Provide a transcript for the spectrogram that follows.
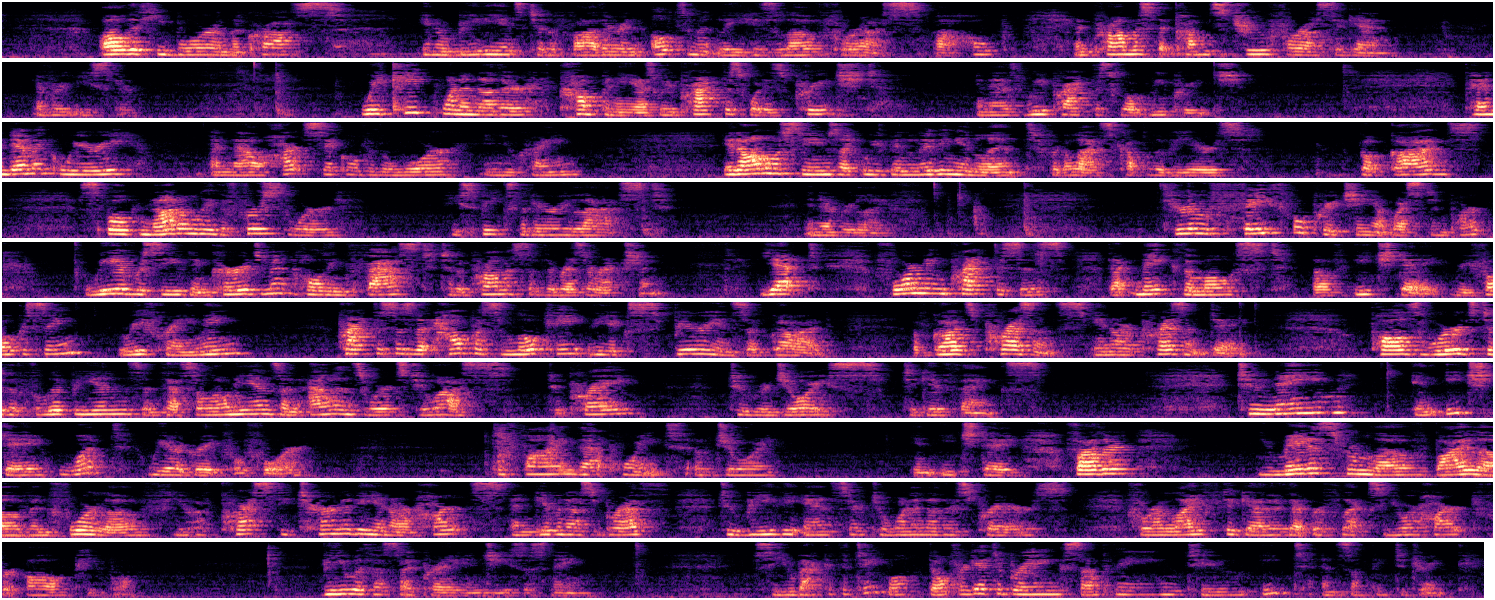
all that he bore on the cross in obedience to the Father, and ultimately his love for us, a hope and promise that comes true for us again every Easter. We keep one another company as we practice what is preached and as we practice what we preach. Pandemic weary and now heartsick over the war in Ukraine, it almost seems like we've been living in Lent for the last couple of years. But God's spoke not only the first word, he speaks the very last in every life. Through faithful preaching at Weston Park, we have received encouragement holding fast to the promise of the resurrection, yet forming practices that make the most of each day, refocusing, reframing, practices that help us locate the experience of God, of God's presence in our present day. Paul's words to the Philippians and Thessalonians, and Alan's words to us to pray, to rejoice, to give thanks to name in each day what we are grateful for, to find that point of joy in each day. Father, you made us from love, by love, and for love. You have pressed eternity in our hearts and given us breath to be the answer to one another's prayers for a life together that reflects your heart for all people. Be with us, I pray, in Jesus' name. See you back at the table. Don't forget to bring something to eat and something to drink.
